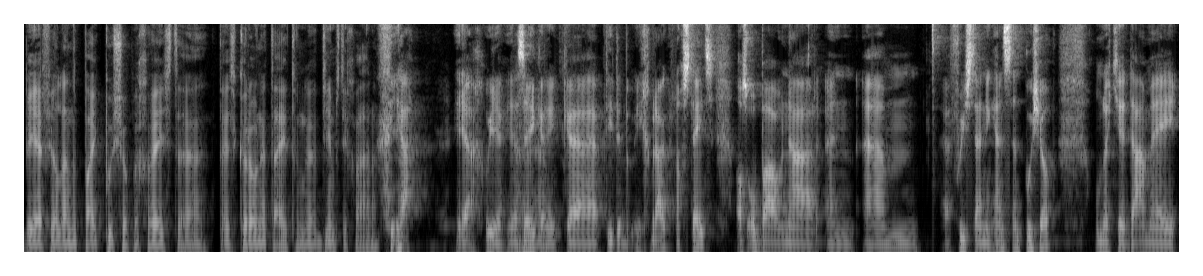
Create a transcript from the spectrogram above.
Ben jij veel aan de pike push-uppen geweest eh, tijdens de coronatijd, toen de gyms dicht waren? Ja, ja, goeie. Jazeker. Ik eh, heb die, de, die gebruik ik nog steeds als opbouw naar een ehm, eh, freestanding handstand push-up. Omdat je daarmee,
